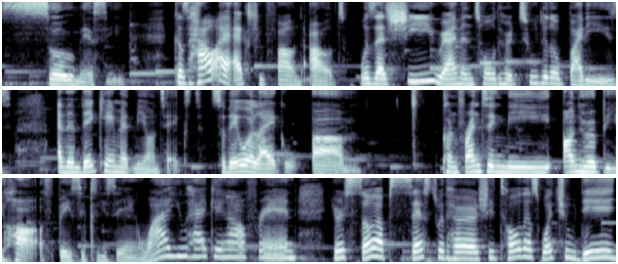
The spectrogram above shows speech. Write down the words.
so messy. Because how I actually found out was that she ran and told her two little buddies, and then they came at me on text. So they were like, um, confronting me on her behalf, basically saying, Why are you hacking our friend? You're so obsessed with her. She told us what you did.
